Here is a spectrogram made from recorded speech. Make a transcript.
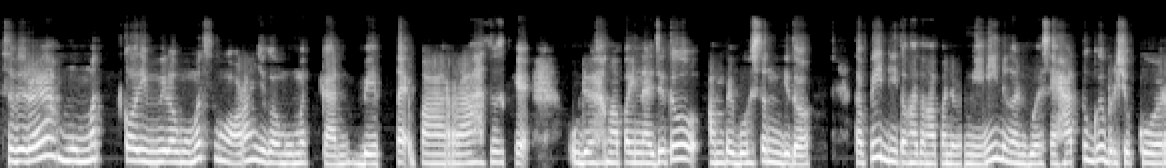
Sebenarnya mumet kalau dibilang mumet semua orang juga mumet kan. Bete parah terus kayak udah ngapain aja tuh sampai bosen gitu tapi di tengah-tengah pandemi ini dengan gue sehat tuh gue bersyukur.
